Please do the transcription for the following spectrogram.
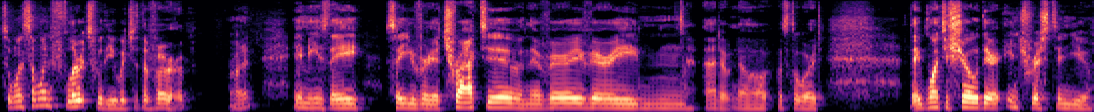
So when someone flirts with you, which is the verb, right, it means they say you're very attractive and they're very, very, mm, I don't know, what's the word? They want to show their interest in you.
